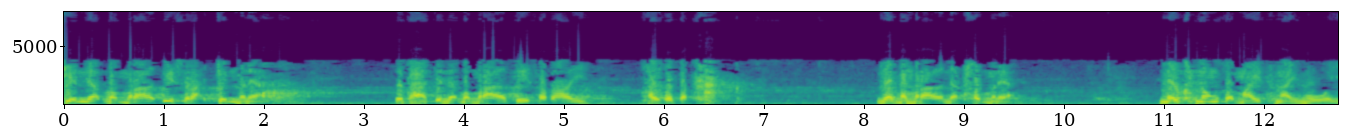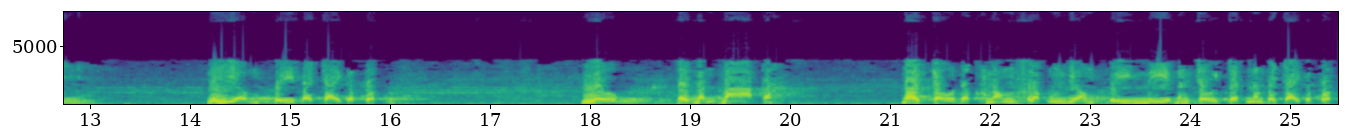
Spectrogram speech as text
ជាអ្នកបម្រើអិសរជនម្នាក់ គឺថាជាអ្នកបំរើគេសុទ្ធហើយហើយឧបត្ថម្ភអ្នកបំរើអ្នកធំម្នាក់នៅក្នុងសម័យថ្ងៃមួយនិយាយអំពីបច្ចេកពុទ្ធលោកទៅបិណ្ឌបាតដល់ចូលទៅក្នុងស្រុកនិយាយអំពីនេះបញ្ចូលចិត្តនឹងបច្ចេកពុទ្ធ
